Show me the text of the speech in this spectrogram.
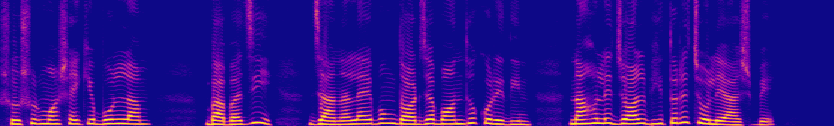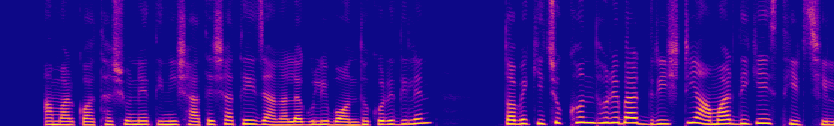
শ্বশুরমশাইকে বললাম, বাবাজি, জানালা এবং দরজা বন্ধ করে দিন, না হলে জল ভিতরে চলে আসবে। আমার কথা শুনে তিনি সাথে সাথেই জানালাগুলি বন্ধ করে দিলেন। তবে কিছুক্ষণ ধরে বার দৃষ্টি আমার দিকেই স্থির ছিল।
